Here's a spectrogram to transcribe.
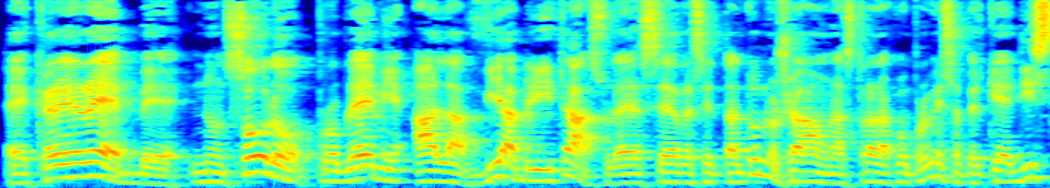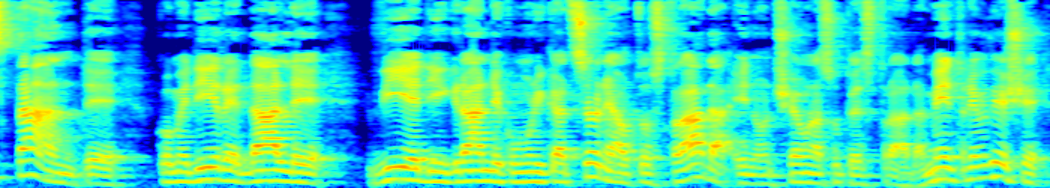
eh, creerebbe non solo problemi alla viabilità sulla SR71, già una strada compromessa perché è distante, come dire, dalle vie di grande comunicazione autostrada e non c'è una superstrada, mentre invece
